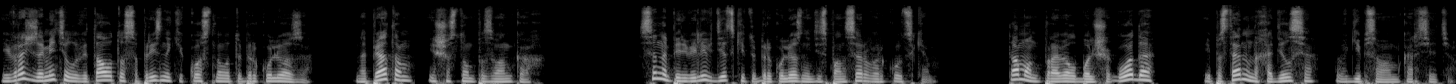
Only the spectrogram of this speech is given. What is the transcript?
и врач заметил у Витаутаса признаки костного туберкулеза на пятом и шестом позвонках. Сына перевели в детский туберкулезный диспансер в Иркутске. Там он провел больше года и постоянно находился в гипсовом корсете.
